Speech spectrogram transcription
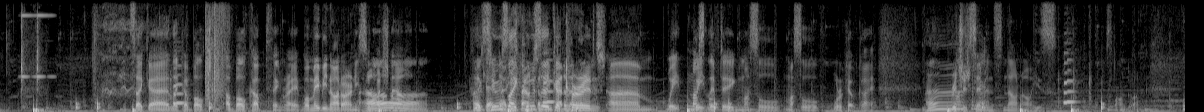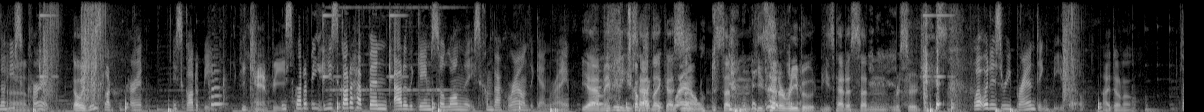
It's like a like a bulk a bulk up thing, right? Well, maybe not Arnie so much now. Ah. Who's, Okay, who's he's like who's like a current um weight Muscle. weightlifting muscle muscle workout guy? Ah. Richard Simmons. No, no, he's he's long gone. No, he's um, current. Oh, is he? He's got current. He's got to be. He can't be. He's got to be. He's got to have been out of the game so long that he's come back around again, right? Yeah, maybe he's come had like a sud- round. sudden. He's had a reboot. He's had a sudden resurgence. What would his rebranding be though? I don't know.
